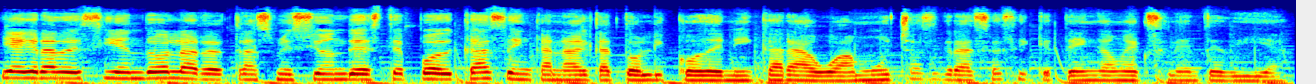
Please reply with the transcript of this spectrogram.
y agradeciendo la retransmisión de este podcast en Canal Católico de Nicaragua. Muchas gracias y que tenga un excelente día.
